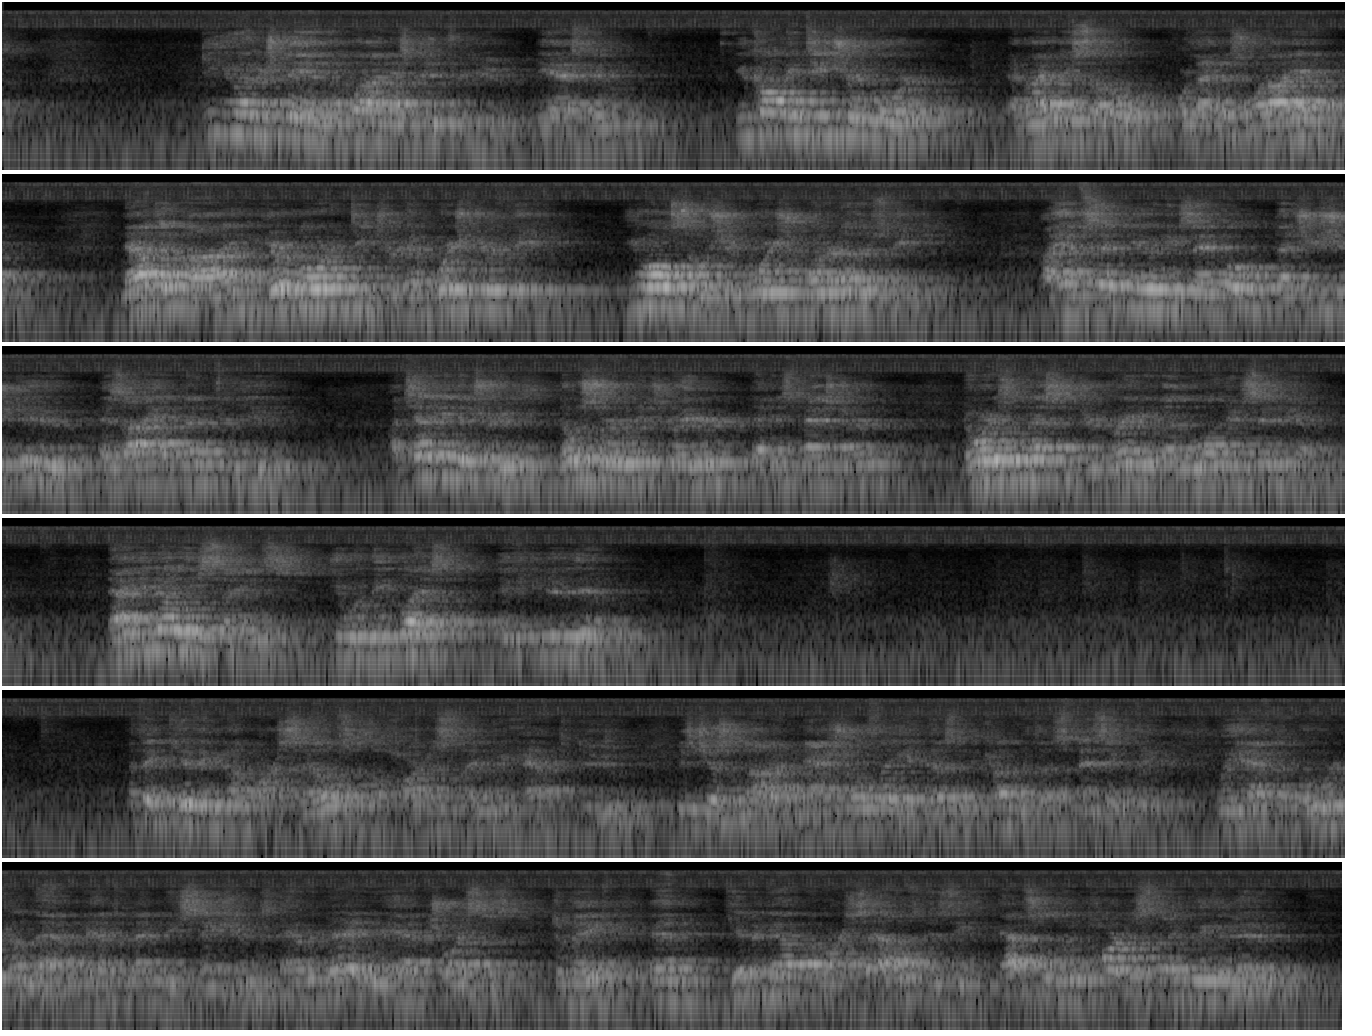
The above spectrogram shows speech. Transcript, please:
Do you understand what I just did for you? He asked him. You call me teacher and Lord, and rightly so, for that is what I am. Now that I, your Lord and teacher, have washed your feet, you also should wash one another's feet. I have set you an example that you should do as I have done for you. I tell you the truth, no servant is greater than his master, nor is a messenger greater than the one who sent him. Now you know these things. You will be blessed if you do them. I think giving up ourselves is the hardest thing we have to do. It's just not a natural thing. It doesn't come with us physically. We have to overcome that. We have to make decisions every day. We have choices to make, and giving up of ourselves is the absolute hardest thing we can do.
